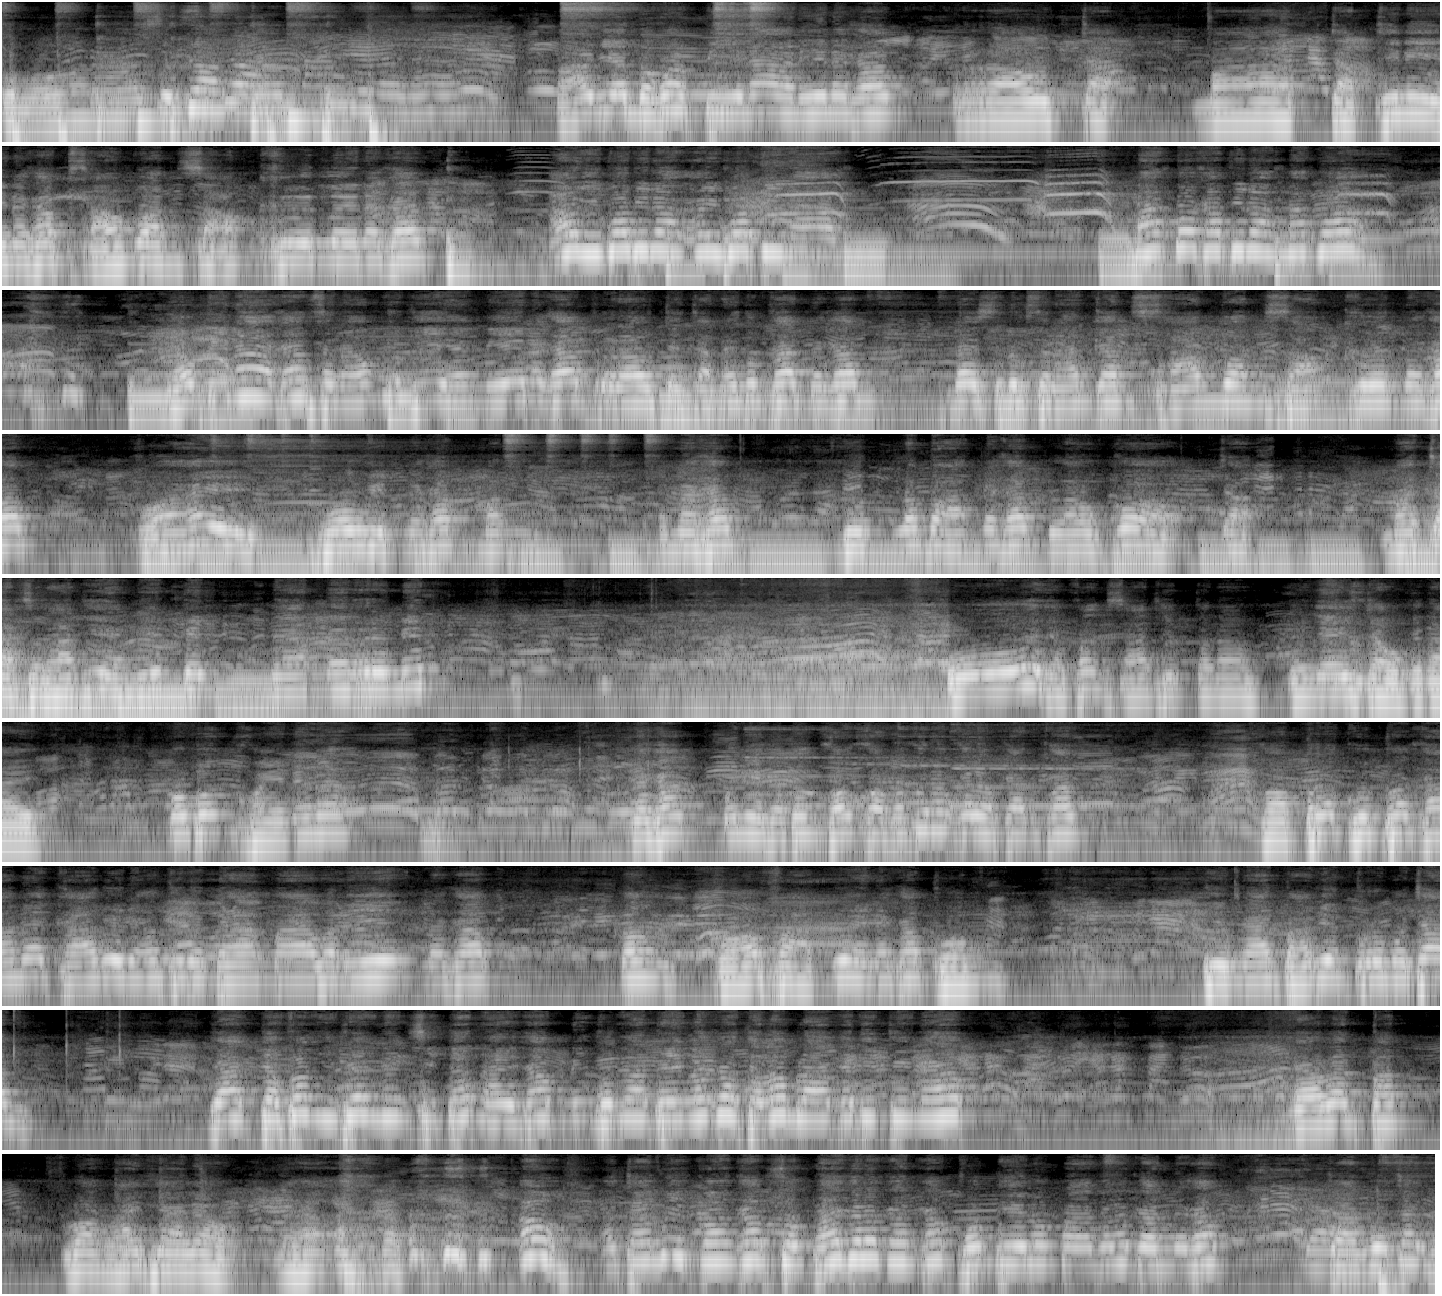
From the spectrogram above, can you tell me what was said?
โอ้โหนะสุดยอดนะครับป๋าเวียนบอกว่าปีหน้านี้นะครับ เราจะมาจัดที่นี่นะครับสามวันสามคืนเลยนะครับ เอาอีกว่าพี่น้องเอาอีกว่าพี่นามักว่าครับพี่น้องมักว่าเดี๋ยวปีหน้าครับสนามเวทีแห่งนี้นะครับ เราจะจัดให้ทุกท่านนะครับ ได้สนุกสนานกันสามวันสามคืนนะครับขอให้โควิดนะครับมันนะครับหยุดระบาดนะครับ เราก็จะ มาจัดสถานที่แห่งนี้เป็นแดนนรมิตโอ้ยอย่าฟังสาธิตกันนะคุณยายเจ้าก็ได้มาเบิ้งข่อยนะนะนะครับวันนี้ก็ต้องขอขอบพระคุณกันแล้วกันครับ ขอบพระคุณพ่อค้าแม่ค้าด้วยนะครับที่เดินทางมาวันนี้นะครับ ต้องขอฝากด้วยนะครับ ผมทีมงานป๋าเวียนโปรโมชั่น อยากจะฟังอีกเพลงหนึ่งสิทธิ์ท่านไหนครับหนึ่งผลงานเพลงแล้วก็จะล่ำลากันจริงๆนะครับแนวลั่นปัด ร้องหลายเทียแล้วนะฮะ เอ้าอาจารย์วิ่งกองครับส่งท้ายกันแล้วกันครับ ผลเทลงมากันแล้วกันนะครับ จากเวอร์ชันของ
